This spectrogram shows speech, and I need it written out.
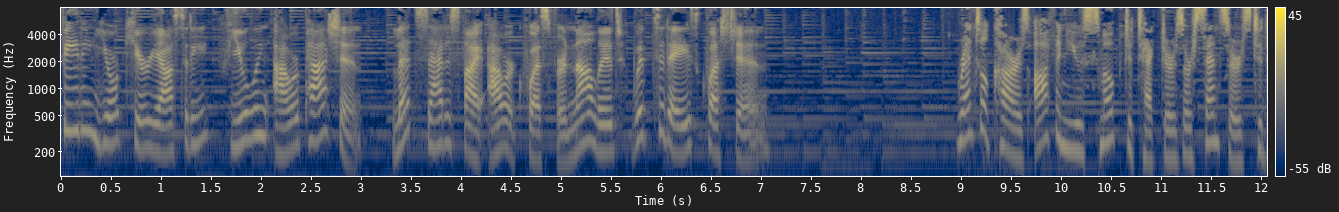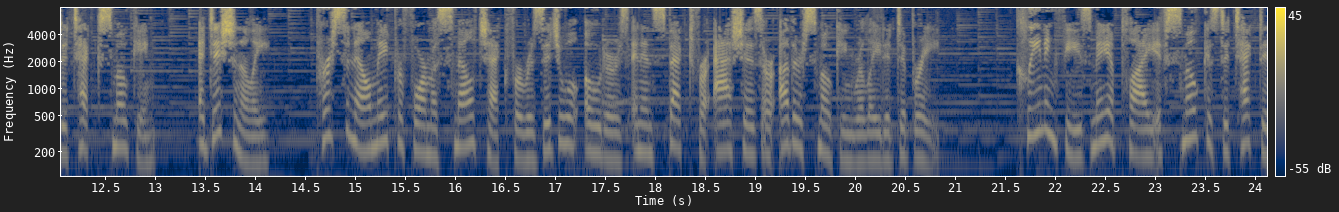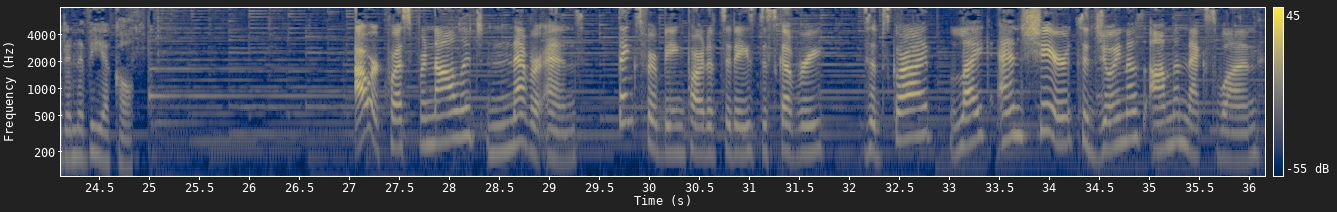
feeding your curiosity, fueling our passion. Let's satisfy our quest for knowledge with today's question. Rental cars often use smoke detectors or sensors to detect smoking. Additionally, personnel may perform a smell check for residual odors and inspect for ashes or other smoking-related debris. Cleaning fees may apply if smoke is detected in the vehicle. Our quest for knowledge never ends. Thanks for being part of today's discovery. Subscribe, like, and share to join us on the next one.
